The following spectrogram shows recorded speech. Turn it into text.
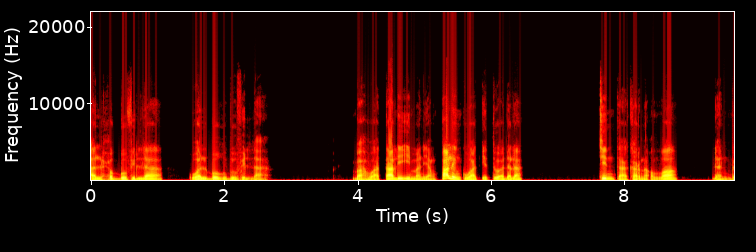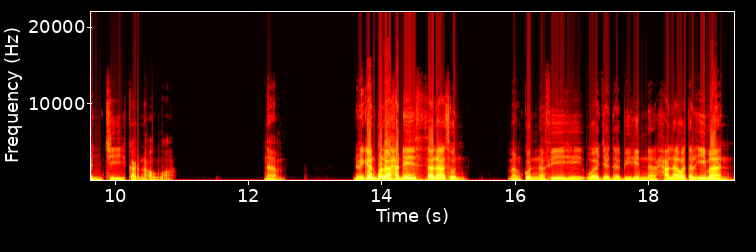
al-hubbu fillah wal bughdhu fillah. Bahwa tali iman yang paling kuat itu adalah cinta karena Allah dan benci karena Allah. Nah, demikian pula hadis thalathun man kunna fihi wajada bihinna halawatal iman.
